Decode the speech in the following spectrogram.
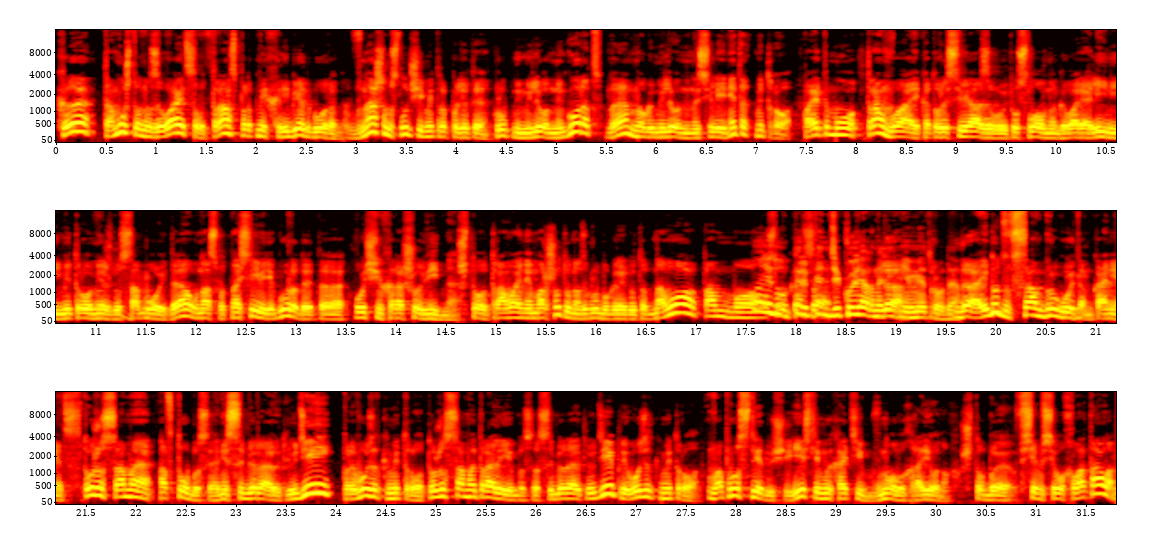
к тому, что называется вот, транспортный хребет города. В нашем случае метрополитен. Крупный миллионный город, да, многомиллионное население, это метро. Поэтому трамваи, которые связывают, условно говоря, линии метро между собой, да, у нас вот на севере города это очень хорошо видно, что трамвайные маршруты у нас, грубо говоря, идут одного, там... Ну, они идут перпендикулярно Да. линии метро, да. Да, идут в сам другой там конец. То же самое автобусы. Они собирают людей, привозят к метро. То же самое троллейбусы. Собирают людей, привозят к метро. Вопрос следующий. Если мы хотим в новых районах, чтобы всем всего хватало,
